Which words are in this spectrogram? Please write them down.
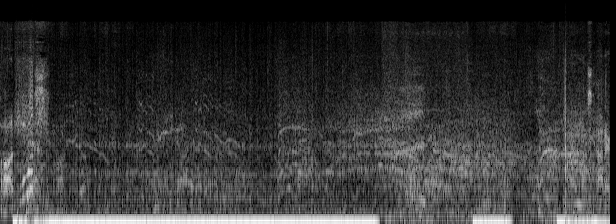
Oh shit. I almost got her.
